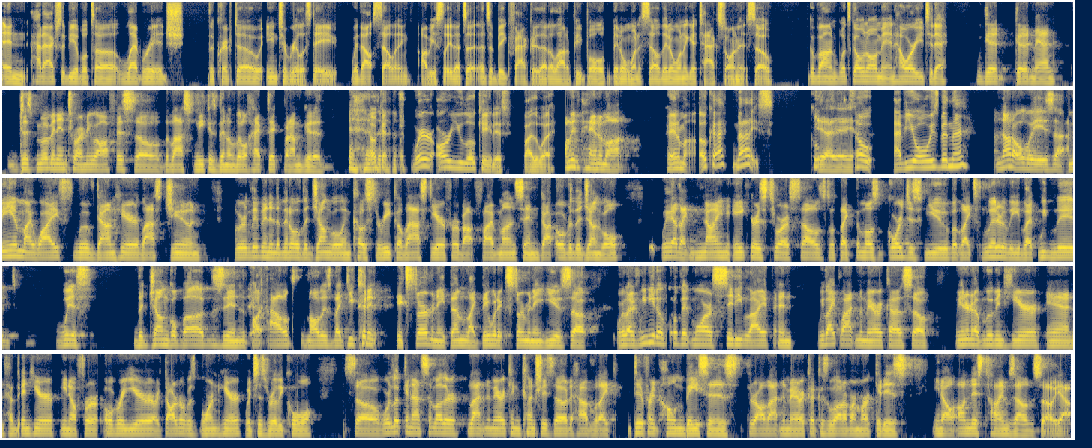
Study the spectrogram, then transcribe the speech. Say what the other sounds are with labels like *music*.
and how to actually be able to leverage the crypto into real estate without selling. Obviously, that's a that's a big factor that a lot of people they don't want to sell, they don't want to get taxed on it. So, Gavon, what's going on, man? How are you today? Good, good, man. Just moving into our new office, so the last week has been a little hectic, but I'm good. okay. *laughs* Where are you located, by the way? I'm in Panama. Panama. Okay, nice. Cool. Yeah, yeah, yeah. So, have you always been there? Not always. Uh, me and my wife moved down here last June. We were living in the middle of the jungle in Costa Rica last year for about five months and got over the jungle. We had like nine acres to ourselves with like the most gorgeous view, but like literally, like we lived with the jungle bugs in our house and all this. Like you couldn't exterminate them, like they would exterminate you. So we're like, we need a little bit more city life and we like Latin America. So we ended up moving here and have been here, you know, for over a year. Our daughter was born here, which is really cool. So we're looking at some other Latin American countries though to have like different home bases throughout Latin America because a lot of our market is, you know, on this time zone. So yeah.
